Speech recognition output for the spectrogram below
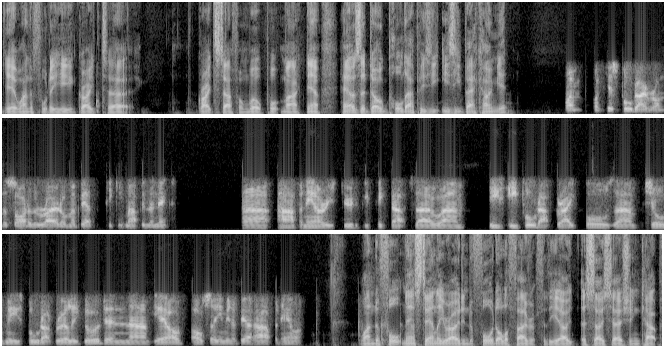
Yeah, wonderful to hear. Great, uh, great stuff and well put, Mark. Now, how's the dog pulled up? Is he is he back home yet? I'm, I've just pulled over on the side of the road. I'm about to pick him up in the next uh, half an hour. He's due to be picked up. So um, he, he pulled up great. Paul's um, assured me he's pulled up really good, and um, yeah, I'll, I'll see him in about half an hour. Wonderful. Now Stanley Road into four dollar favourite for the Association Cup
